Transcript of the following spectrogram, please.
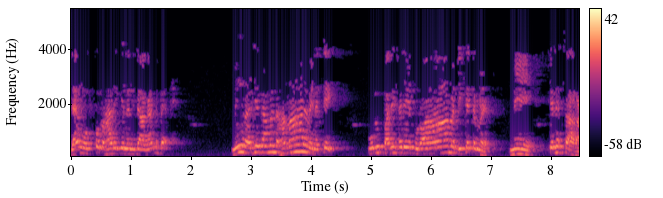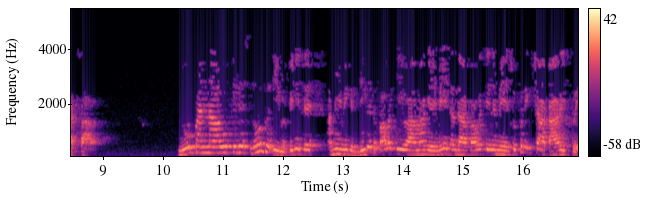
දැන් ඔක්කොම හරි කියලා නිදා ගන්න බෑ. මේ රජ ගමන හමාර වෙනතෙක් මුළු පරිසරයේ පුරාම දිගටම මේ කෙලෙස් ආරක්ෂාව නූපන්නා වූ කෙලෙස් නොගදීම පිණිස අනේ මේක දිගට පවතිවා මගේ මේ සඳහා පවතින මේ සුපරික්ෂාකාරීත්වය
